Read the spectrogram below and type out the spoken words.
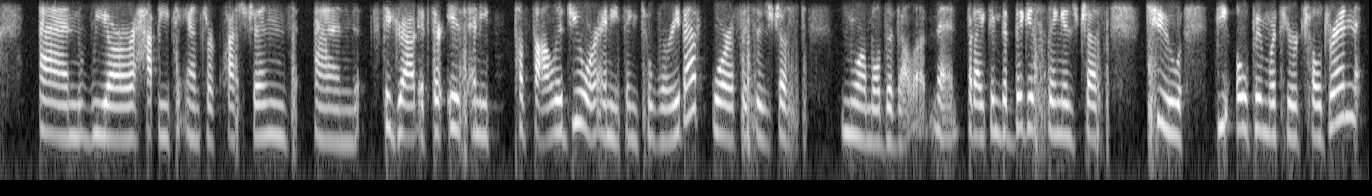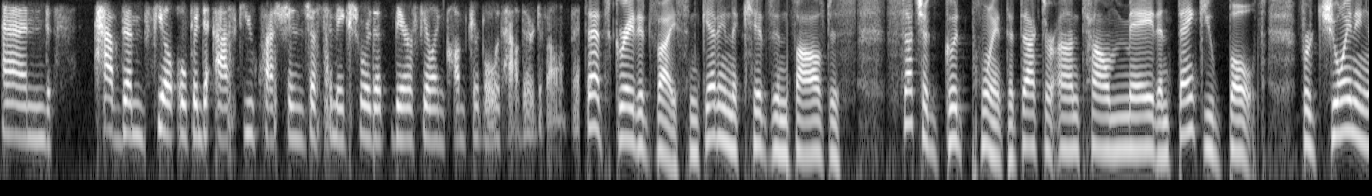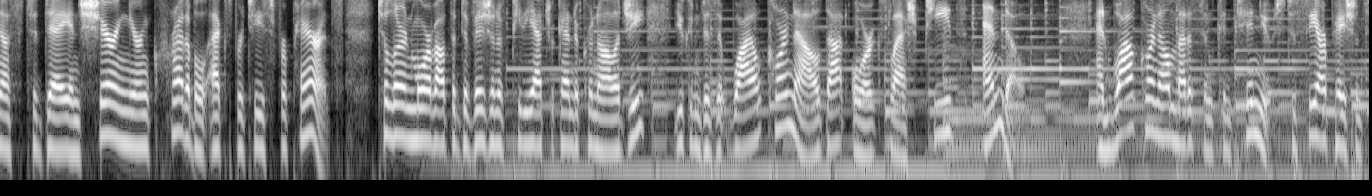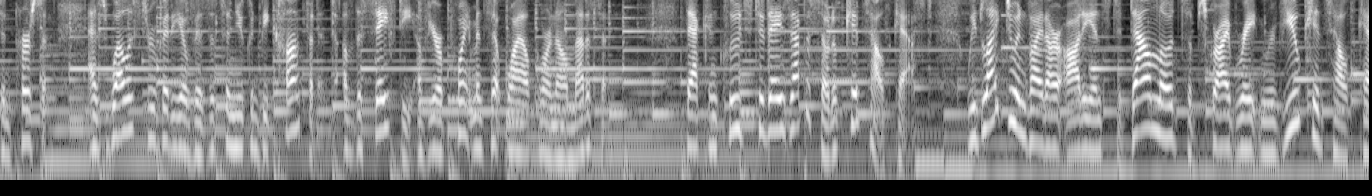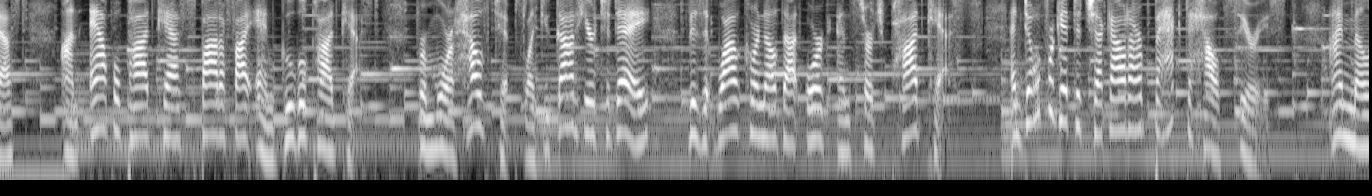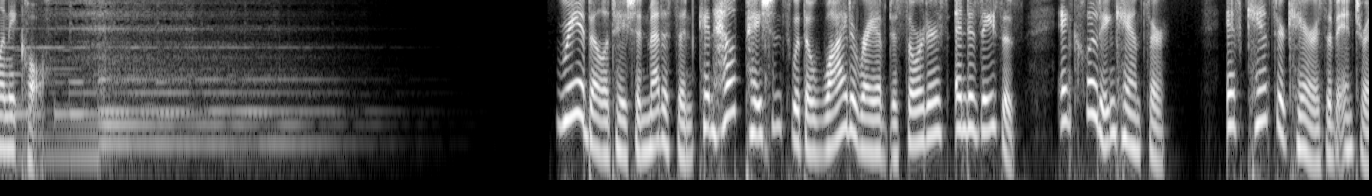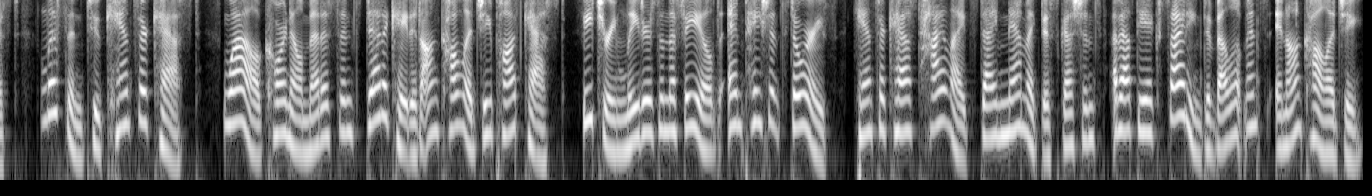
and we are happy to answer questions and figure out if there is any pathology or anything to worry about or if this is just normal development. But I think the biggest thing is just to be open with your children and have them feel open to ask you questions just to make sure that they're feeling comfortable with how they're developing. That's great advice. And getting the kids involved is such a good point that Dr. Antal made. And thank you both for joining us today and sharing your incredible expertise for parents. To learn more about the Division of Pediatric Endocrinology, you can visit weillcornell.org slash pedsendo. And Weill Cornell Medicine continues to see our patients in person, as well as through video visits, and you can be confident of the safety of your appointments at Weill Cornell Medicine. That concludes today's episode of Kids Healthcast. We'd like to invite our audience to download, subscribe, rate, and review Kids Healthcast on Apple Podcasts, Spotify, and Google Podcast. For more health tips like you got here today, visit weillcornell.org and search podcasts. And don't forget to check out our Back to Health series. I'm Melanie Cole. Rehabilitation medicine can help patients with a wide array of disorders and diseases, including cancer. If cancer care is of interest, listen to Cancer Cast, Weill Cornell Medicine's dedicated oncology podcast, featuring leaders in the field and patient stories. CancerCast highlights dynamic discussions about the exciting developments in oncology.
